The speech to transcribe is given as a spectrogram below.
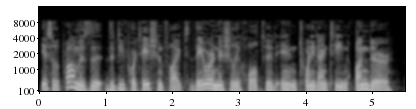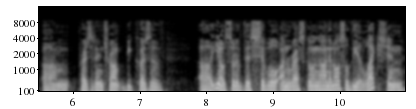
Yeah, so the problem is the, the deportation flights, they were initially halted in 2019 under um, President Trump because of uh, you know, sort of the civil unrest going on and also the election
